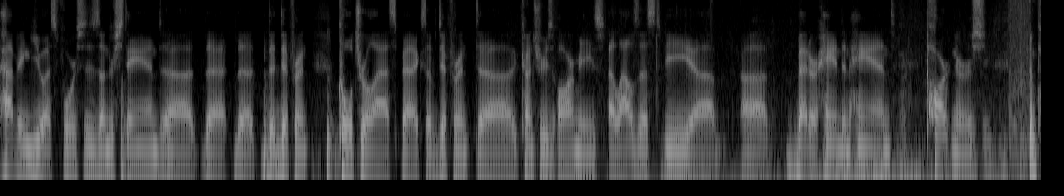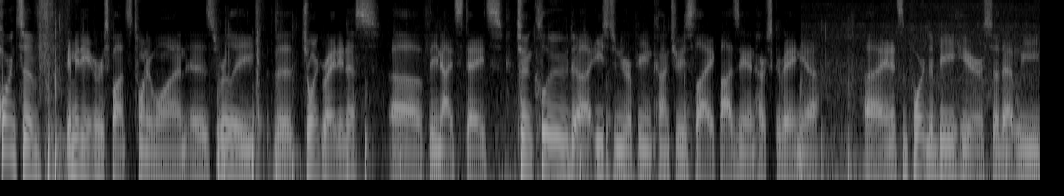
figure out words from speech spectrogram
Having U.S. forces understand uh, the, the, the different cultural aspects of different uh, countries' armies allows us to be uh, uh, better hand-in-hand partners. The importance of immediate response 21 is really the joint readiness of the United States to include uh, Eastern European countries like Bosnia and Herzegovina. Uh, and it's important to be here so that we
